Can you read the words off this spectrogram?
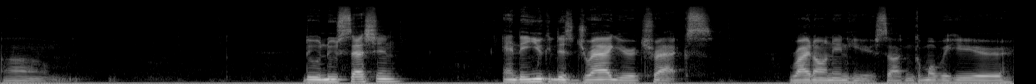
Um, do a new session. And then you can just drag your tracks right on in here. So I can come over here.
